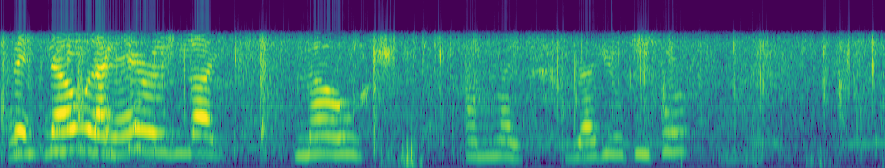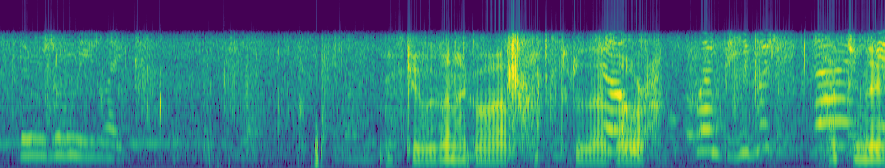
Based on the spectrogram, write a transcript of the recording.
But no, like there is like no um like regular people. There was only like Okay, we're gonna go up through that so door. when I think they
